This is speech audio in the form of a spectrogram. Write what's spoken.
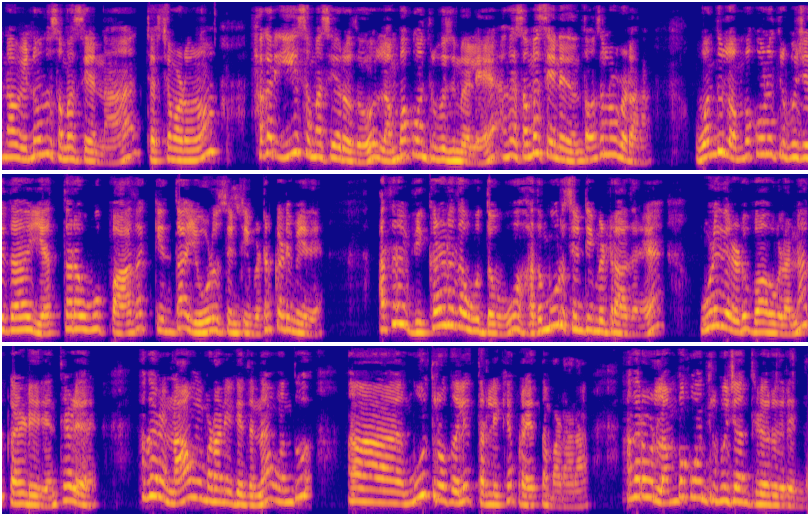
ನಾವು ಇನ್ನೊಂದು ಸಮಸ್ಯೆಯನ್ನ ಚರ್ಚೆ ಮಾಡೋಣ. ಹಾಗಾದ್ರೆ ಈ ಸಮಸ್ಯೆ ಇರೋದು ಲಂಬಕೋನ ತ್ರಿಭುಜದ ಮೇಲೆ. ಹಂಗ ಸಮಸ್ಯೆ ಏನಿದೆ ಅಂತ ಒಂದ್ಸಲ ನೋಡ್ಬಿಡೋಣ. ಒಂದು ಲಂಬಕೋನ ತ್ರಿಭುಜದ ಎತ್ತರವು ಪಾದಕ್ಕಿಂತ ಏಳು ಸೆಂಟಿಮೀಟರ್ ಕಡಿಮೆ ಇದೆ. ಅದರ ವಿಕರ್ಣದ ಉದ್ದವು ಹದಿಮೂರು ಸೆಂಟಿಮೀಟರ್ ಆದರೆ ಉಳಿದೆರಡು ಬಾಹುಗಳನ್ನ ಕಂಡಿರಿ ಅಂತ ಹೇಳಿದ್ದಾರೆ. ಹಾಗಾದ್ರೆ ನಾವು ಏನ್ ಮಾಡೋಣ ಈಗ ಇದನ್ನ ಒಂದು, ಆ, ಮೂರ್ತ ರೂಪದಲ್ಲಿ ತರಲಿಕ್ಕೆ ಪ್ರಯತ್ನ ಮಾಡೋಣ. ಹಾಗಾದ್ರೆ ಅವ್ರು ಲಂಬಕೋನ ತ್ರಿಭುಜ ಅಂತ ಹೇಳಿರೋದ್ರಿಂದ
